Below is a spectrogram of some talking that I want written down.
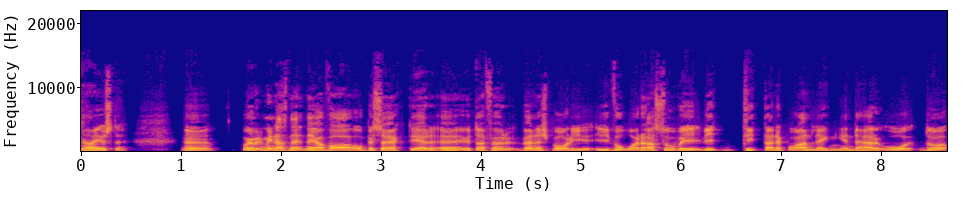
Ja, just det. Eh, och jag vill minnas när, när jag var och besökte er eh, utanför Vänersborg i våras och vi, vi tittade på anläggningen där och då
